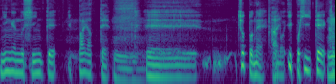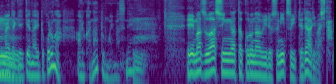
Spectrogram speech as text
人間の死因っていっぱいあって、えー、ちょっとね、はい、あの一歩引いて考えなきゃいけないところがあるかなと思いますね。えー、まずは新型コロナウイルスについてでありました。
